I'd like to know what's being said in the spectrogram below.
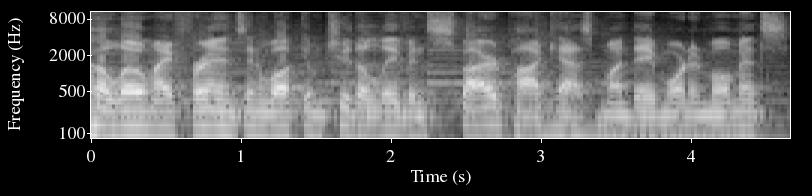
hello, my friends, and welcome to the Live Inspired Podcast Monday Morning Moments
